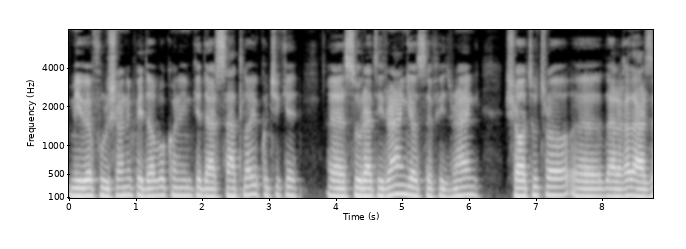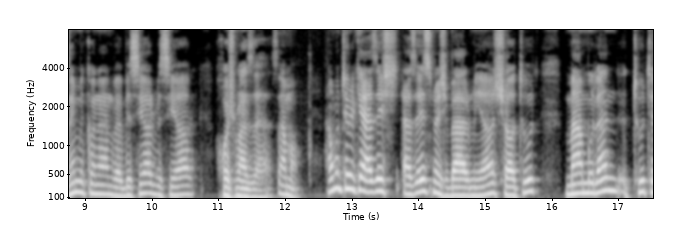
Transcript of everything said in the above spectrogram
میوه فروشانی پیدا بکنیم که در سطلای کوچیک صورتی رنگ یا سفید رنگ شاتوت رو در حقیقت عرضه می‌کنن و بسیار بسیار خوشمزه هست اما همونطوری که ازش از اسمش برمیاد شاتوت معمولا توت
